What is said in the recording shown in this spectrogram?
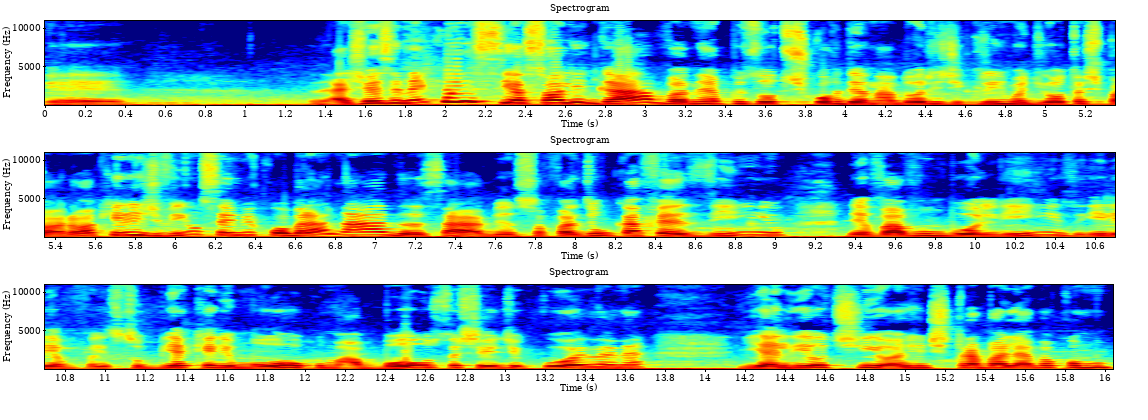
é, às vezes nem conhecia, só ligava, né, para os outros coordenadores de crisma de outras paróquias, eles vinham sem me cobrar nada, sabe? Eu só fazia um cafezinho, levava um bolinho e, levava, e subia aquele morro com uma bolsa cheia de coisa, né? E ali eu tinha, a gente trabalhava como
